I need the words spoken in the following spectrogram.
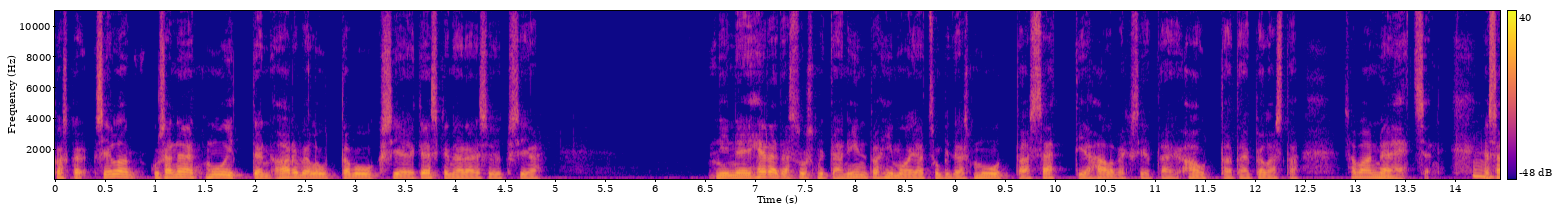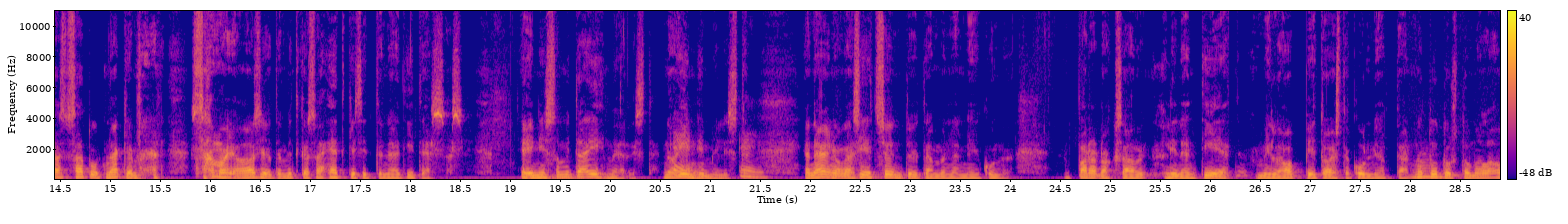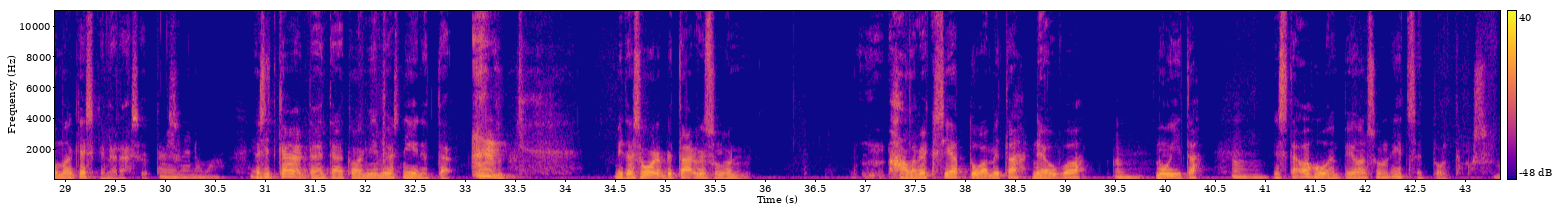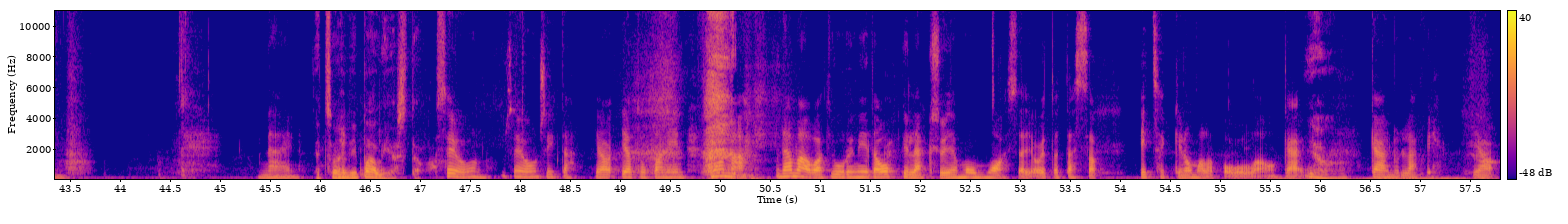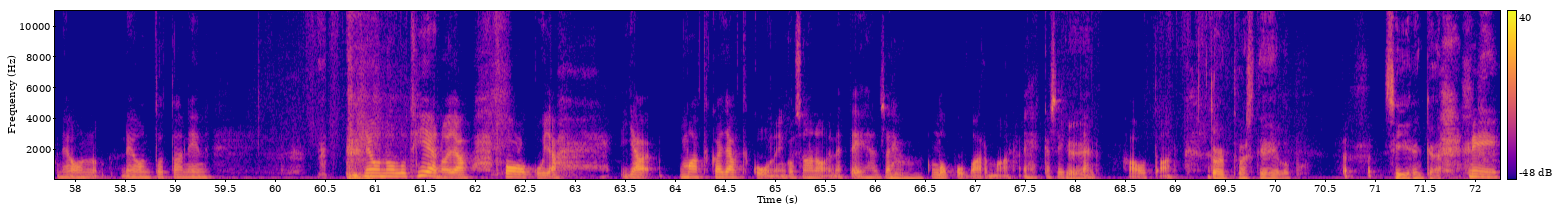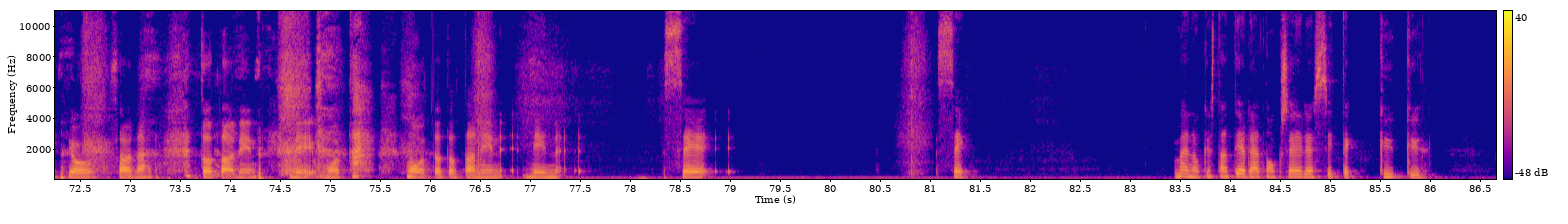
Koska silloin, kun sä näet muiden arveluttavuuksia ja keskeneräisyyksiä, niin ne ei herätä sus mitään intohimoja, että sun pitäisi muuttaa, sättiä, halveksia tai auttaa tai pelastaa – Sä vaan näet sen. Mm. Ja sä satut näkemään samoja asioita, mitkä sä hetki sitten näet itsessäsi. Ei niissä ole mitään ihmeellistä. Ne on ei, inhimillistä. Ei. Ja näin ollen siitä syntyy tämmöinen niin kuin paradoksaalinen tie, millä oppii toista kunnioittaa. No mm. tutustumalla omaan keskeneräisyytensä. Nimenomaan. Ja sitten kääntäen tämä toimii myös niin, että mitä suurempi tarve sulla on halveksia, tuomita, neuvoa mm. muita – mm. niin sitä ohuempi on sun itsetuntemus. Mm. Näin. Et se on hyvin paljastavaa. Se on, se on sitä. Ja, ja tota niin, nämä, nämä ovat juuri niitä oppiläksyjä muun muassa, joita tässä itsekin omalla polulla on käynyt, käynyt läpi. Ja ne on, ne on, tota niin, ne on ollut hienoja polkuja ja matka jatkuu, niin kuin sanoin, että eihän se mm. lopu varmaan ehkä sitten ei. hautaan. Toivottavasti ei lopu siihenkään. niin, joo, saa nähdä. Tota, niin, niin, mutta mutta tota, niin, niin se, se, mä en oikeastaan tiedä, että onko se edes sitten kyky.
